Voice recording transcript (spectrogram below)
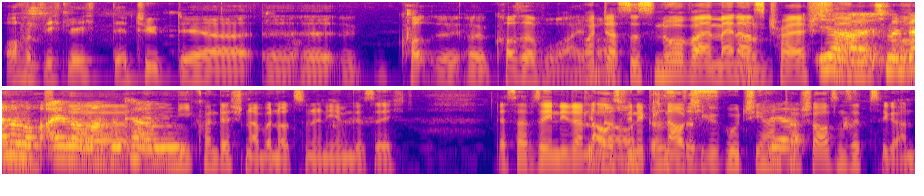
Offensichtlich der Typ, der äh, äh, Ko äh, äh, Kosovo einfach. Und das ist nur, weil Männer Ähm, Trash ja, sind. ich mein, wenn er und, noch Eimer machen kann. und nie Conditioner benutzen in ihrem Gesicht. Deshalb sehen die dann Genau, aus wie eine knautschige Gucci-Handtasche aus den 70ern.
